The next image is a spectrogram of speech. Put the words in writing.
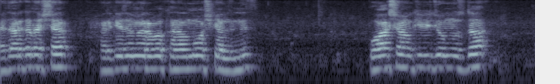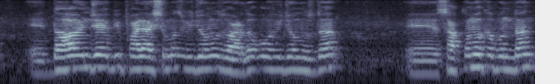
Evet arkadaşlar, herkese merhaba kanalıma hoş geldiniz. Bu akşamki videomuzda e, daha önce bir paylaştığımız videomuz vardı. O videomuzda e, saklama kabından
